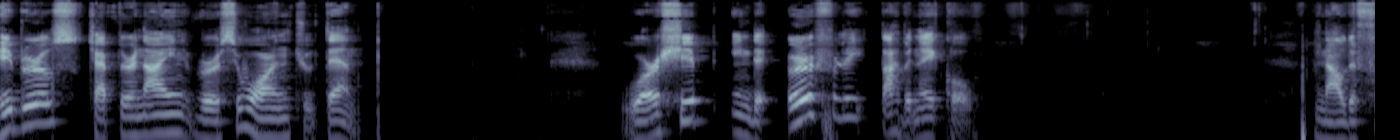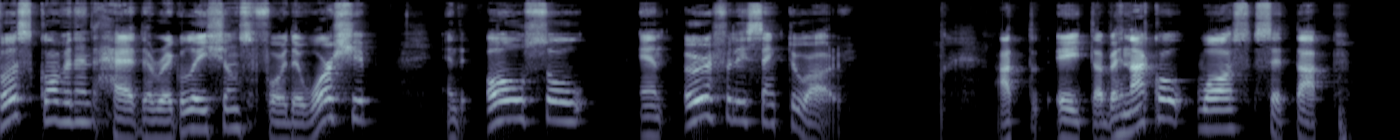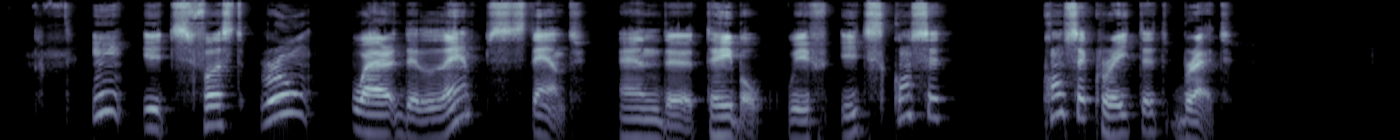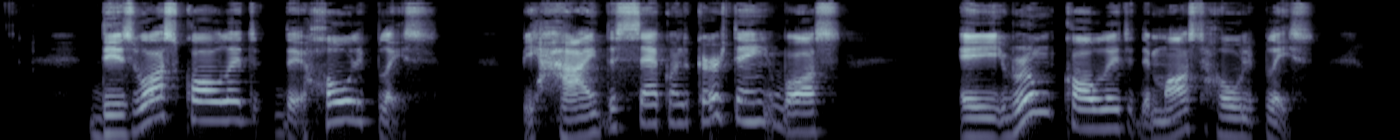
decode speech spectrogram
Hebrews chapter 9, verse 1 to 10. Worship in the earthly tabernacle. Now, the first covenant had the regulations for the worship and also an earthly sanctuary. At a tabernacle was set up. In its first room were the lampstand and the table with its consecrated bread. This was called the holy place. Behind the second curtain was a room called the most holy place,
